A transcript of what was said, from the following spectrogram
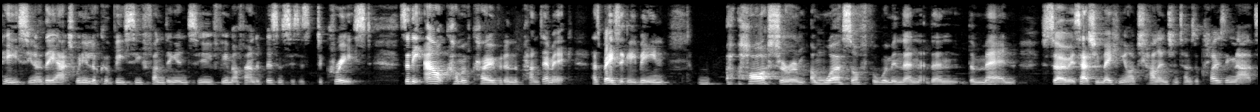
piece, you know, the act when you look at VC funding into female founded businesses has decreased. So the outcome of COVID and the pandemic has basically been harsher and, and, worse off for women than than the men. So it's actually making our challenge in terms of closing that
